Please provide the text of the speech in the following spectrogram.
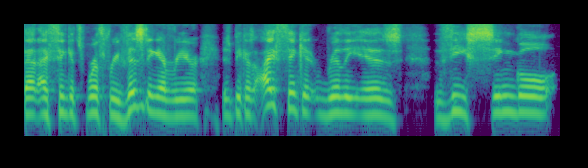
that I think it's worth revisiting every year is because I think it really is the single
